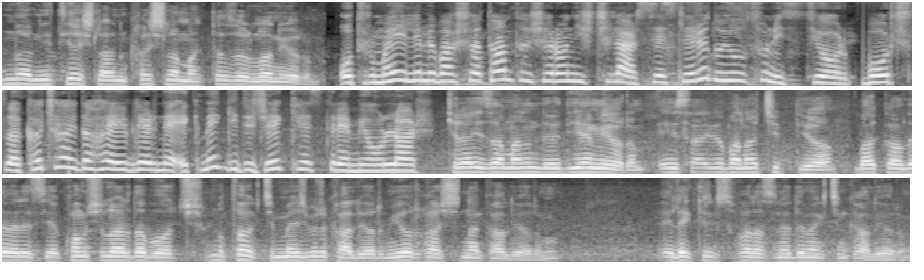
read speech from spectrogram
Bunların ihtiyaçlarını karşılamakta zorlanıyorum. Oturma eylemi başlatan taşeron işçiler sesleri duyulsun istiyor. Borçla kaç ay daha evlerine ekmek gidecek kestiremiyorlar. Kirayı zamanında ödeyemiyorum. Ev sahibi bana çık diyor. Bakkalda veresiye, komşularda borç. Mutfak için mecbur kalıyorum. Yor harçlığına kalıyorum. Elektrik su parasını ödemek için kalıyorum.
